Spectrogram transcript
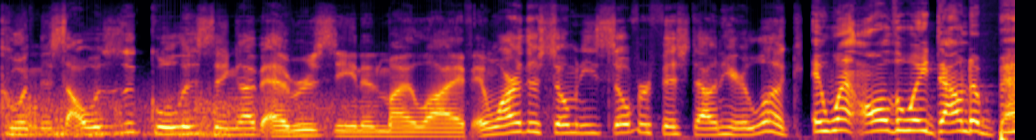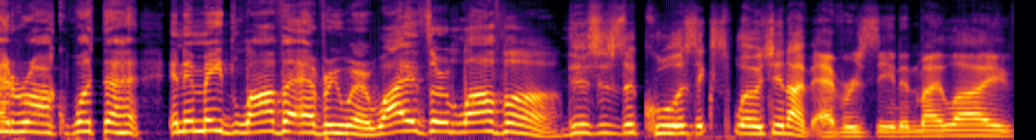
goodness, that was the coolest thing I've ever seen in my life. And why are there so many silverfish down here? Look. It went all the way down to bedrock. What the heck? And it made lava everywhere. Why is there lava? This is the coolest explosion I've ever seen in my life.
